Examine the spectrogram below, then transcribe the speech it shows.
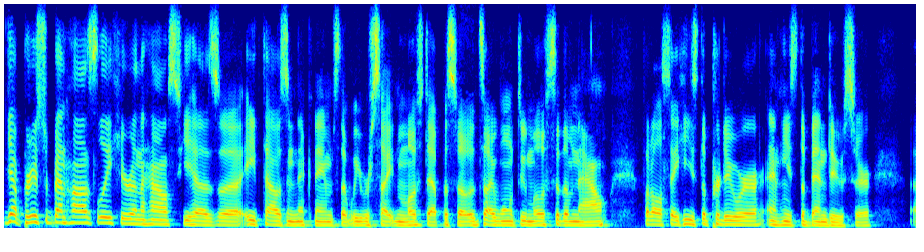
Yeah, producer Ben Hosley here in the house. He has uh, 8,000 nicknames that we recite in most episodes. I won't do most of them now, but I'll say he's the producer and he's the Benducer. Uh,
